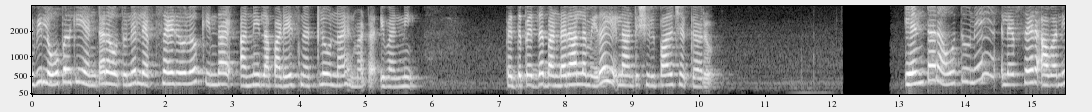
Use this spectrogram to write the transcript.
ఇవి లోపలికి ఎంటర్ అవుతూనే లెఫ్ట్ సైడ్లో కింద అన్ని ఇలా పడేసినట్లు ఉన్నాయన్నమాట ఇవన్నీ. పెద్ద పెద్ద బండరాళ్ళ మీద ఇలాంటి శిల్పాలు చెక్కారు. ఎంటర్ అవుతూనే లెఫ్ట్ సైడ్ అవన్నీ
